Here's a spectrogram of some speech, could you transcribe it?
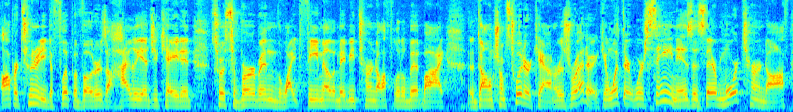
opportunity to flip a voter is a highly educated, sort of suburban, the white female that may be turned off a little bit by Donald Trump's Twitter account or his rhetoric. And what we're seeing is, is they're more turned off,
